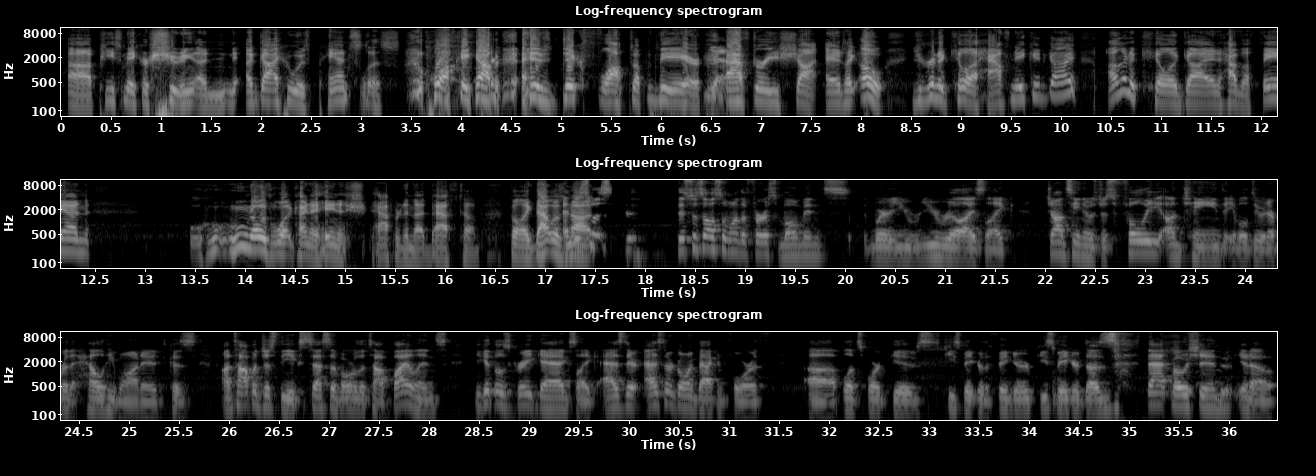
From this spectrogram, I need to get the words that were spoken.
uh, Peacemaker shooting a, a guy who was pantsless walking out, and his dick flops up in the air Yes. after he's shot. And it's like, oh, you're gonna kill a half-naked guy? I'm gonna kill a guy and have a fan. Who, who knows what kind of heinous happened in that bathtub? But like that was and not. this was this was also one of the first moments where you you realize like John Cena was just fully unchained, able to do whatever the hell he wanted. Because on top of just the excessive over the top violence, you get those great gags like as they're as they're going back and forth. Uh, Bloodsport gives Peacemaker the finger. Peacemaker does that motion, you know,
